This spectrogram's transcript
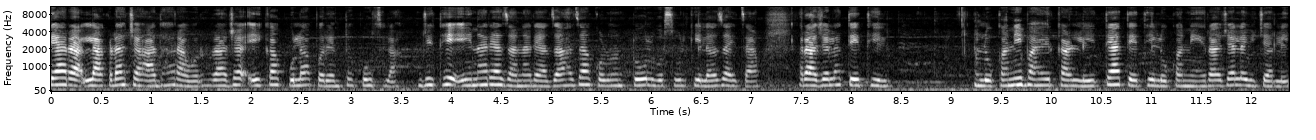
त्या रा लाकडाच्या आधारावर राजा एका पुलापर्यंत पोहोचला जिथे येणाऱ्या जाणाऱ्या जहाजाकडून टोल वसूल केला जायचा. राजाला तेथील लोकांनी बाहेर काढले. त्या तेथे लोकांनी राजाला विचारले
